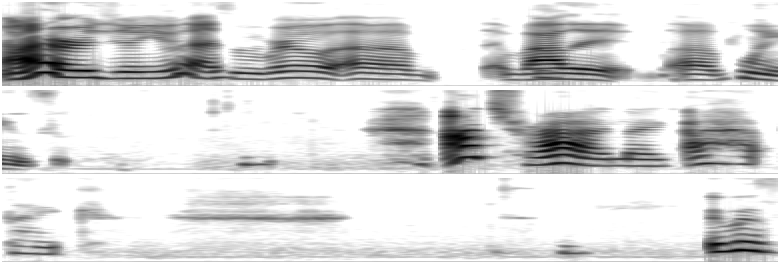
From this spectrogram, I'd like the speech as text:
I heard you. You had some real uh valid uh points. I tried, like, I have, like, it was,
